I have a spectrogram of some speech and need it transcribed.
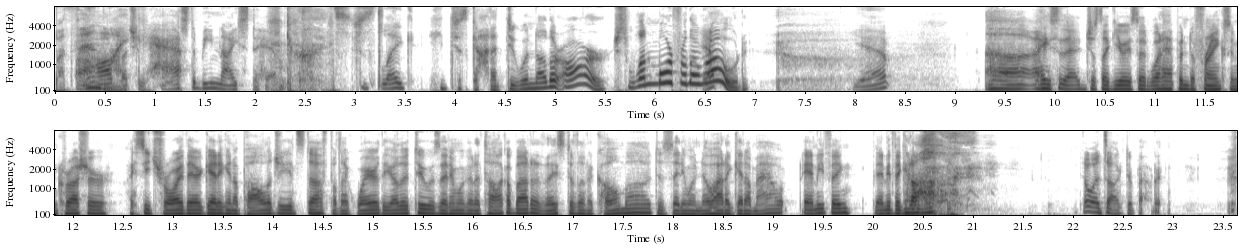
But then, uh like, but she has to be nice to him. it's just like he just gotta do another R, just one more for the road. yep. Uh, I said just like you always said. What happened to Frakes and Crusher? I see Troi there getting an apology and stuff, but like, where are the other two? Is anyone going to talk about it? Are they still in a coma? Does anyone know how to get them out? Anything? Anything at all? no one talked about it.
